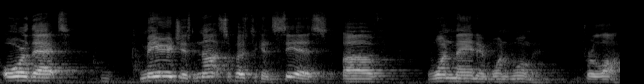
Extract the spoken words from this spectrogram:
Or that marriage is not supposed to consist of one man and one woman for life.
